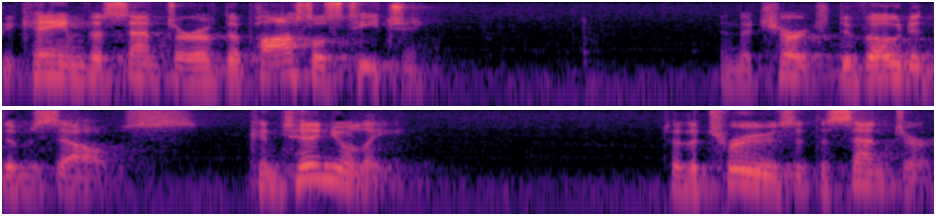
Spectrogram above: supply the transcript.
became the center of the apostles' teaching. And the church devoted themselves continually to the truths at the center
